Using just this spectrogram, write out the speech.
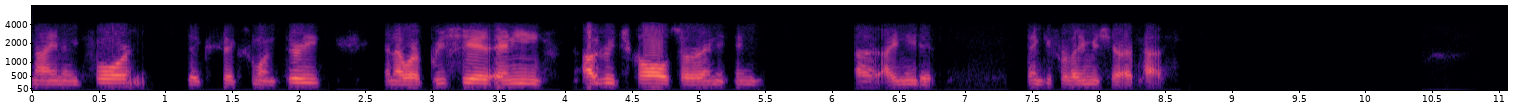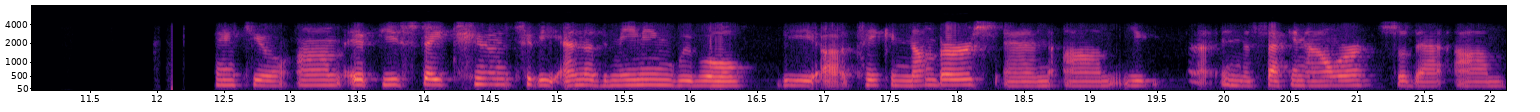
nine eight four six six one three, and I would appreciate any outreach calls or anything uh, I need it. Thank you for letting me share. I pass. Thank you. Um, if you stay tuned to the end of the meeting, we will be uh, taking numbers and um, you uh, in the second hour so that um,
